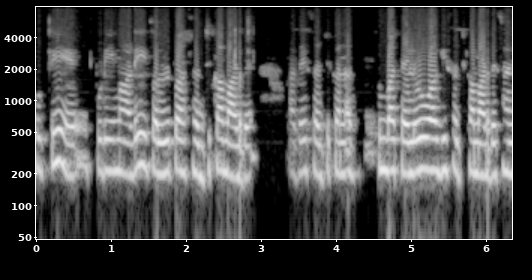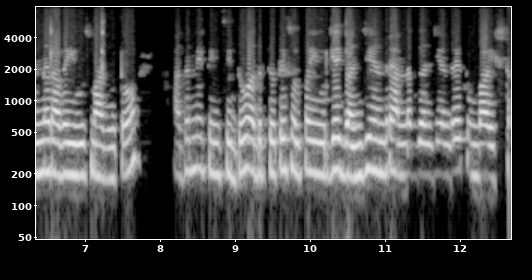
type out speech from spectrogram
ಕುಟ್ಟಿ ಪುಡಿ ಮಾಡಿ ಸ್ವಲ್ಪ ಸಜ್ಜಕ ಮಾಡಿದೆ. ಅದೇ ಸಜ್ಜಕನ ತುಂಬಾ ತೆಳುವಾಗಿ ಸಜ್ಕ ಮಾಡಿದೆ, ಸಣ್ಣ ರವೆ ಯೂಸ್ ಮಾಡ್ಬಿಟ್ಟು ಅದನ್ನೇ ತಿನ್ಸಿದ್ದು. ಅದ್ರ ಜೊತೆ ಸ್ವಲ್ಪ ಇವ್ರಿಗೆ ಗಂಜಿ ಅಂದ್ರೆ, ಅನ್ನದ ಗಂಜಿ ಅಂದ್ರೆ ತುಂಬಾ ಇಷ್ಟ,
